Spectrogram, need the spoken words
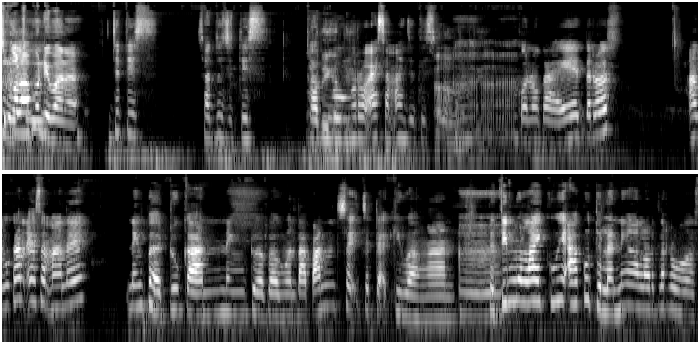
sekolahmu di mana? Jetis. Satu jetis. Gabung ngerti. ro SMA jetis ngerti. kono kae terus aku kan SMA ne ning Badu kan ning dua bangun tapan sik cedak giwangan. Jadi mulai kuwi aku dolan ning alor terus.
